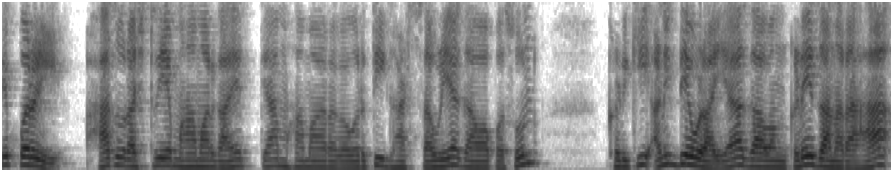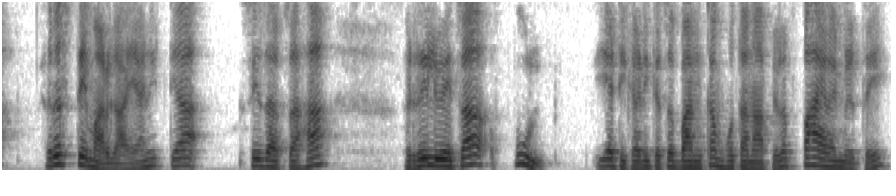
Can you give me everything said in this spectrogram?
ते परळी हा जो राष्ट्रीय महामार्ग आहे त्या महामार्गावरती घाटसावळी या गावापासून खडकी आणि देवळा या गावांकडे जाणारा हा रस्ते मार्ग आहे आणि त्या शेजारचा हा रेल्वेचा पूल या ठिकाणी त्याचं बांधकाम होताना आपल्याला पाहायला मिळते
